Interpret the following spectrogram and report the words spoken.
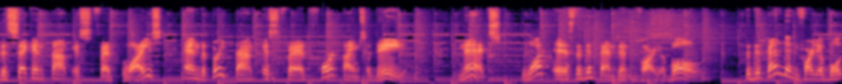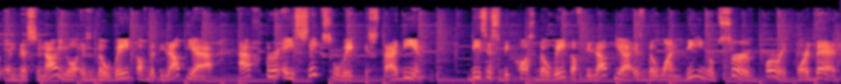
the second tank is fed twice, and the third tank is fed four times a day. Next, what is the dependent variable? The dependent variable in this scenario is the weight of the tilapia after a 6-week study. This is because the weight of tilapia is the one being observed or recorded.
